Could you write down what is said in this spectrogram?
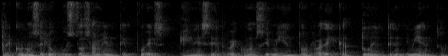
Reconócelo gustosamente, pues en ese reconocimiento radica tu entendimiento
